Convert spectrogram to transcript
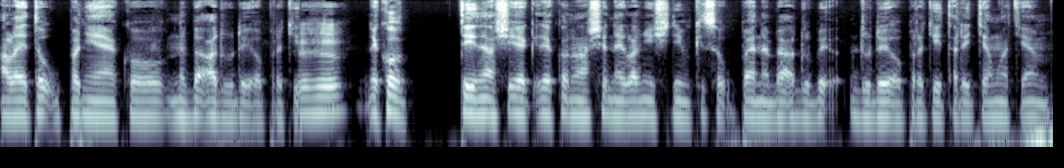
ale je to úplně jako nebe a dudy oproti, uh-huh. jako ty naše, jako naše nejhlavnější dýmky jsou úplně nebe a dudy, dudy oproti tady těmhle těm.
